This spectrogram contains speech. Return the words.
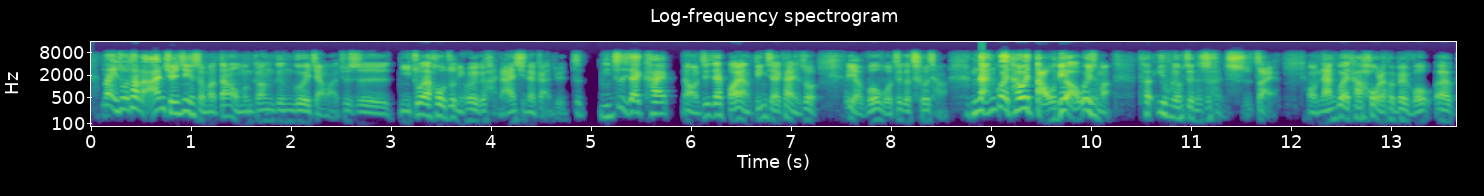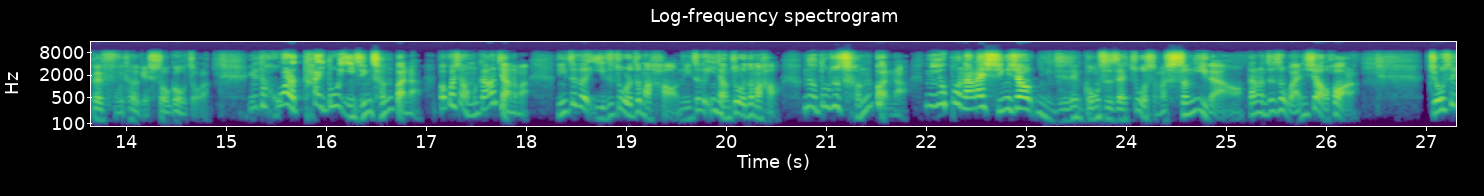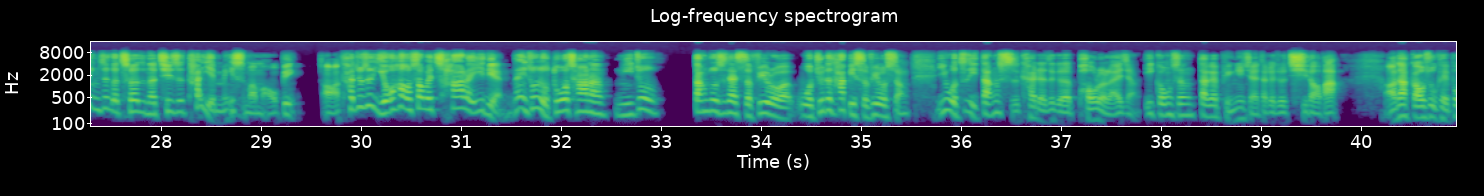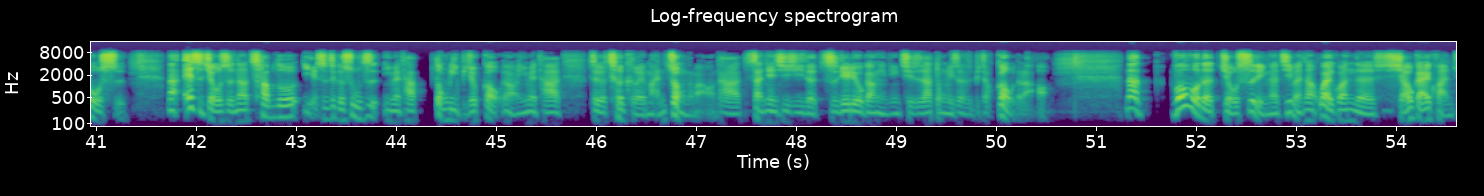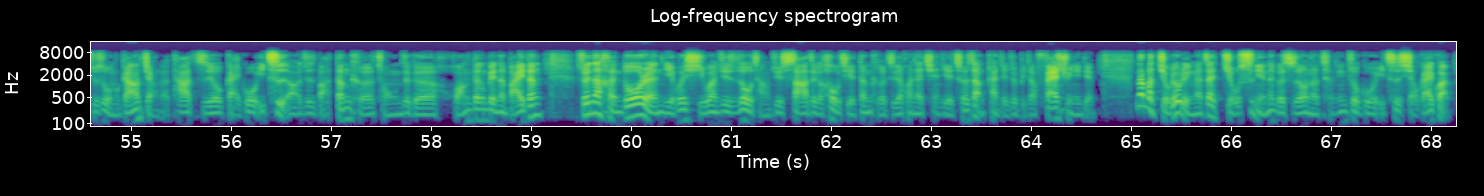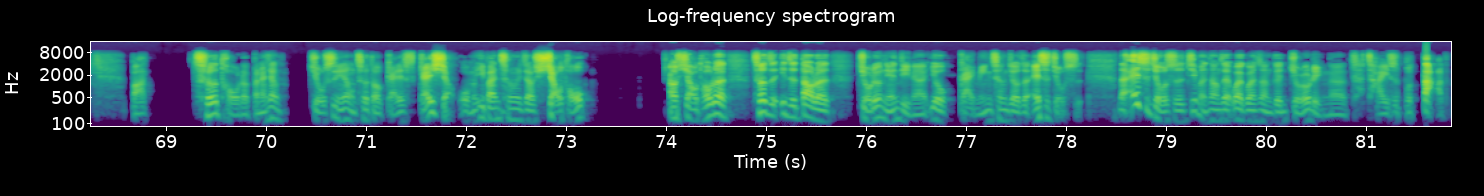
那你说它的安全性什么？当然，我们刚刚跟各位讲嘛，就是你坐在后座，你会有一个很安心的感觉。这你自己在开啊，自己在保养，顶起来看，你说，哎呀，Volvo 这个车厂，难怪它会倒掉。为什么？它用料真的是很实在哦，难怪它后来会被沃呃被福特给收购走了，因为它花了太多隐形成本了。包括像我们刚刚讲的嘛，你这个椅子做的这么好，你这个音响做的那么好，那都是成本啊，你又不拿来行销，你这间公司在做什么生意的啊？当然这是玩笑话了。九四零这个车子呢，其实它也没什么毛病啊，它就是油耗稍微差了一点。那你说有多差呢？你就当做是在 Cefiro，我觉得它比 Sefiro 省。以我自己当时开的这个 Polo 来讲，一公升大概平均起来大概就七到八啊，那高速可以破十。那 S 九十呢，差不多也是这个数字，因为它动力比较够啊，因为它这个车壳也蛮重的嘛，它三千 CC 的直列六缸引擎，其实它动力算是比较够的了啊。那 Volvo 的九四零呢，基本上外观的小改款，就是我们刚刚讲的，它只有改过一次啊，就是把灯壳从这个黄灯变成白灯，所以呢，很多人也会习惯去肉厂去杀这个后期的灯壳，直接换在前期的车上，看起来就比较 fashion 一点。那么九六零呢，在九四年那个时候呢，曾经做过一次小改款，把车头的本来像九四年那种车头改改小，我们一般称为叫小头。哦，小头的车子一直到了九六年底呢，又改名称叫做 S 九十。那 S 九十基本上在外观上跟九六零呢差差异是不大的。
